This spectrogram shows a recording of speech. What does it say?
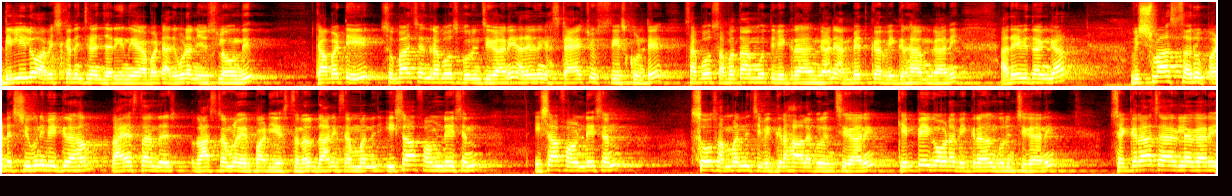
ఢిల్లీలో ఆవిష్కరించడం జరిగింది కాబట్టి అది కూడా న్యూస్లో ఉంది. కాబట్టి సుభాష్ చంద్రబోస్ గురించి కానీ అదేవిధంగా స్టాచ్యూస్ తీసుకుంటే సపోజ్ సమతామూర్తి విగ్రహం కానీ అంబేద్కర్ విగ్రహం కానీ అదేవిధంగా విశ్వాస్ స్వరూప్ అంటే శివుని విగ్రహం రాజస్థాన్ రాష్ట్రంలో ఏర్పాటు చేస్తున్నారు. దానికి సంబంధించి Isha foundation Isha foundation so సంబంధించి విగ్రహాల గురించి కానీ కెంపేగౌడ విగ్రహం గురించి కానీ శంకరాచార్యుల గారి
